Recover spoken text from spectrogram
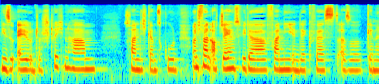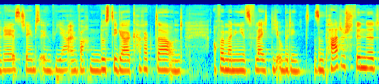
visuell unterstrichen haben. Das fand ich ganz gut. Und ich fand auch James wieder funny in der Quest. Also generell ist James irgendwie ja einfach ein lustiger Charakter und auch wenn man ihn jetzt vielleicht nicht unbedingt sympathisch findet,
